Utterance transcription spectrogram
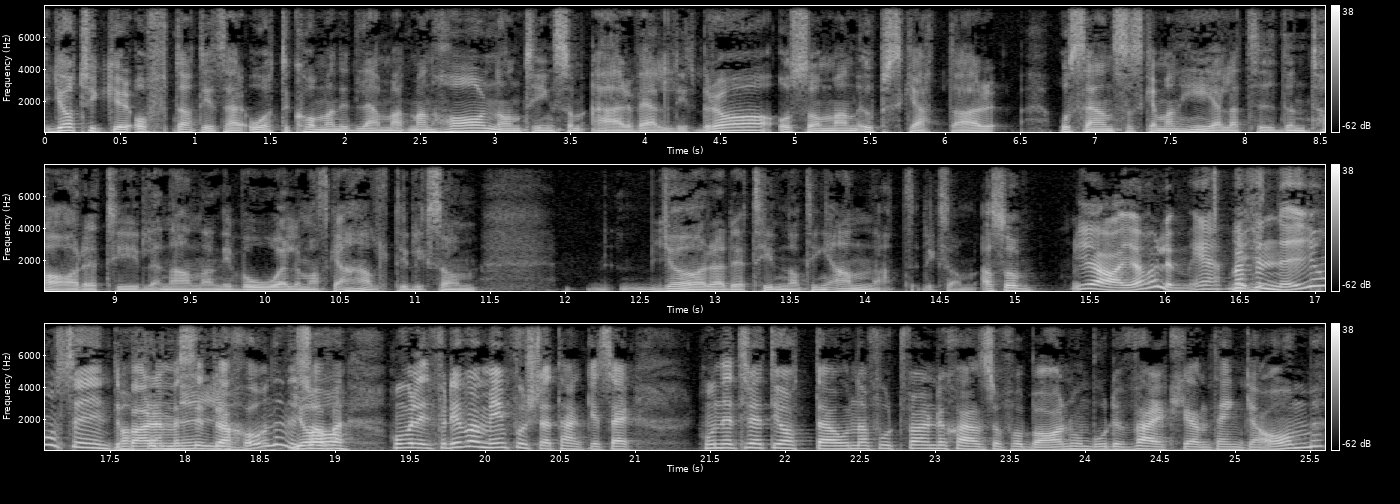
jag tycker ofta att det är ett så här återkommande dilemma att man har någonting som är väldigt bra och som man uppskattar och sen så ska man hela tiden ta det till en annan nivå eller man ska alltid liksom göra det till någonting annat. Liksom. Alltså, Ja, jag håller med. Varför nöjer hon sig inte bara med nöjer- situationen i Ja. så fall? Hon vill, inte- för det var min första tanke. Så här, hon är 38, hon har fortfarande chans att få barn. Hon borde verkligen tänka om.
